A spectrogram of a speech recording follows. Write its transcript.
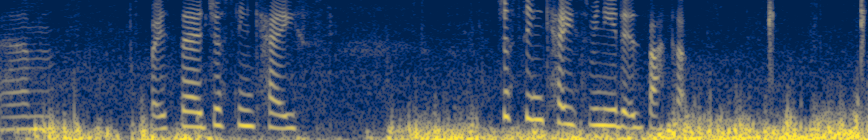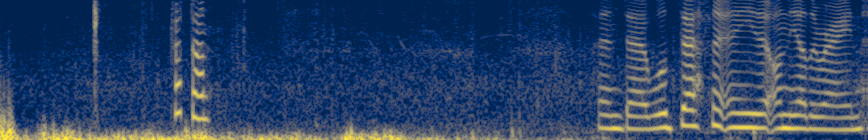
Um, but it's there just in case. Just in case we need it as backup. Trot down. And uh, we'll definitely need it on the other rein.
